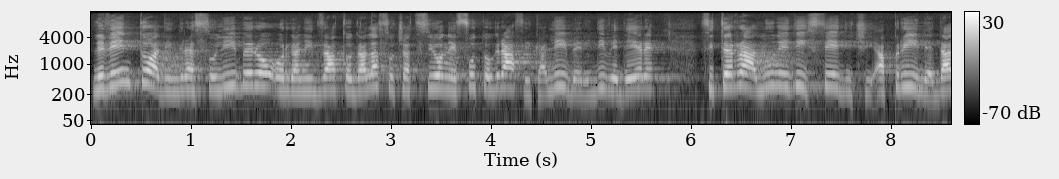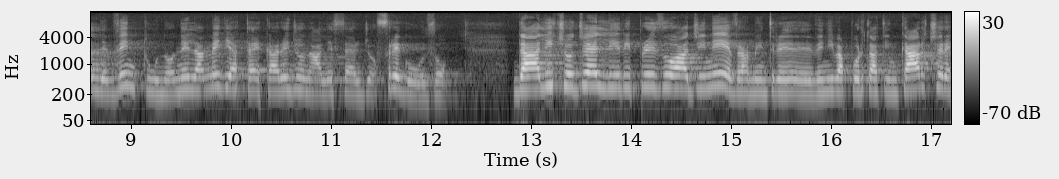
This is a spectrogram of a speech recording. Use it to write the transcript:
L'evento ad ingresso libero, organizzato dall'Associazione Fotografica Liberi di Vedere, si terrà lunedì 16 aprile dalle 21 nella Mediateca regionale Sergio Fregoso. Da Licio Gelli ripreso a Ginevra mentre veniva portato in carcere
